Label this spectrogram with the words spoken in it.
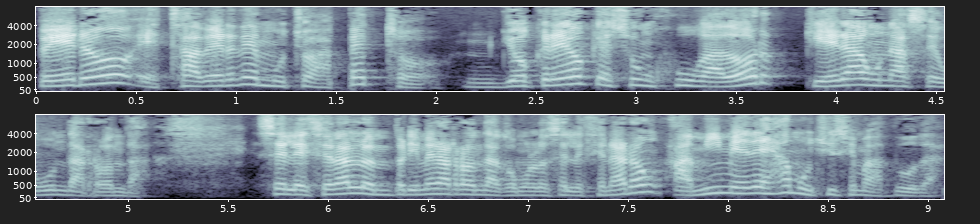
pero está verde en muchos aspectos. Yo creo que es un jugador que era una segunda ronda. Seleccionarlo en primera ronda como lo seleccionaron, a mí me deja muchísimas dudas.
